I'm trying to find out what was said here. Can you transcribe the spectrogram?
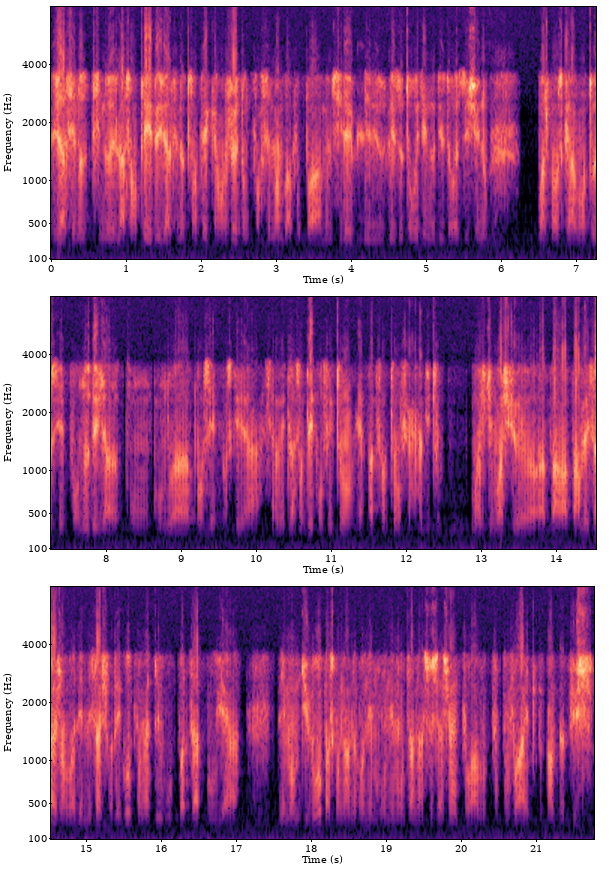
Déjà, c'est la santé, déjà c'est notre santé qui est en jeu, donc forcément, bah, faut pas, même si les, les- autorités nous disent de rester chez nous, moi je pense qu'avant tout c'est pour nous déjà qu'on doit penser, parce que euh, c'est avec la santé qu'on fait tout. Il n'y a pas de santé, on fait rien du tout. Moi je dis, moi je euh, par, par message, j'envoie des messages sur des groupes. On a deux groupes WhatsApp où il y a les membres du bureau parce qu'on est, on est, on est monté en association pour, avoir- pour pouvoir être un peu plus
